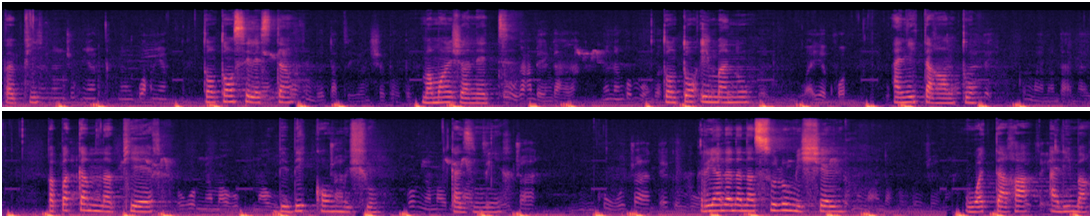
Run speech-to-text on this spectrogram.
Papi, tonton Célestin, maman Jeannette, tonton Emmanuel, Annie Taranto, papa Kamna Pierre, bébé Komchou, Casimir, Rianda Nana Solo Michel, Ouattara Alima,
